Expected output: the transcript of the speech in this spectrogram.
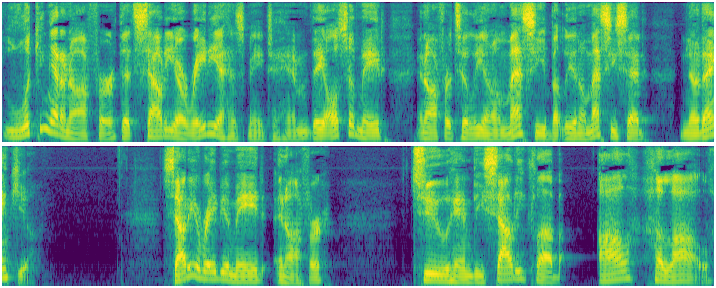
looking at an offer that Saudi Arabia has made to him. They also made an offer to Lionel Messi, but Lionel Messi said, no, thank you. Saudi Arabia made an offer to him. The Saudi club Al Hilal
